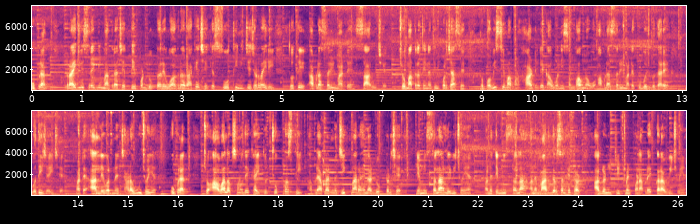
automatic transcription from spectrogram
ઉપરાંત ટ્રાયગ્લિસરાઇડની માત્રા છે તે પણ ડૉક્ટર એવો આગ્રહ રાખે છે કે સોથી નીચે જળવાઈ રહી તો તે આપણા શરીર માટે સારું છે. જો માત્ર તેનાથી ઉપર જશે, તો ભવિષ્યમાં પણ હાર્ટ એટેક આવવાની સંભાવનાઓ આપણા શરીર માટે ખૂબ જ વધારે વધી જાય છે. માટે આ લેવલને જાળવવું જોઈએ. ઉપરાંત, જો આવા લક્ષણો દેખાય તો ચોક્કસથી આપણે આપણા નજીકમાં રહેલા ડૉક્ટર છે તેમની સલાહ લેવી જોઈએ અને તેમની સલાહ અને માર્ગદર્શન હેઠળ આગળની ટ્રીટમેન્ટ પણ આપણે કરાવવી જોઈએ.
